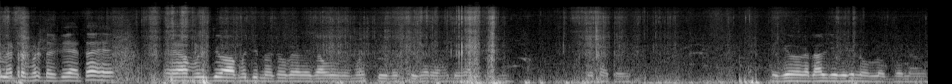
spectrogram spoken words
લટર પટર તૈયાર થાય. એ આ બધું જો આ મજૂરના છોકરા કંઈક આવું મસ્તી મસ્તી કરે દેખાતું તમને. દેખાતું હોય. એ જેવા કે લાલજી પછી બ્લોગ બનાવે.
